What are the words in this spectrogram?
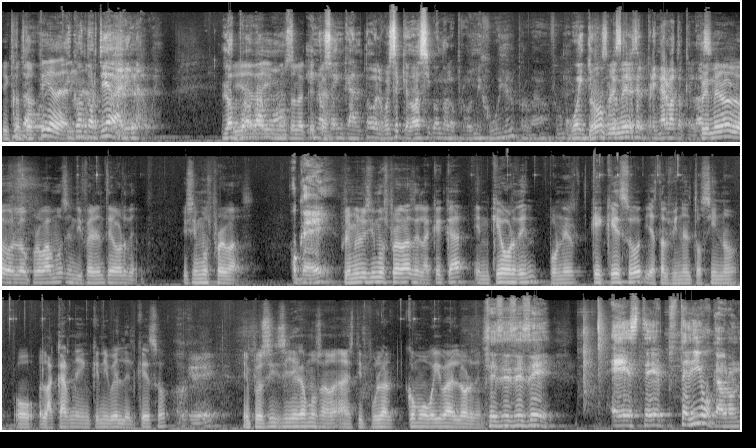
Y con tortilla de harina. Y con tortilla de harina, güey. Lo probamos y nos encantó. El güey se quedó así cuando lo probó y me dijo, güey, ya lo probaron. Fue como, güey, tú No, no, primero- eres el primer vato que lo hace. Primero lo, lo probamos en diferente orden. Hicimos pruebas. Ok. Primero hicimos pruebas de la queca, en qué orden poner qué queso y hasta el final tocino o la carne en qué nivel del queso. Ok. Y pues sí, sí llegamos a, a estipular cómo iba el orden. Sí, sí, sí, sí. Este, pues, te digo, cabrón.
